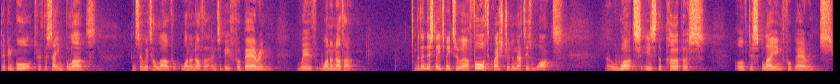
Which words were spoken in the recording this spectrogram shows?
they've been bought with the same blood, and so we're to love one another and to be forbearing with one another. But then this leads me to a fourth question, and that is what? Uh, what is the purpose of displaying forbearance?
